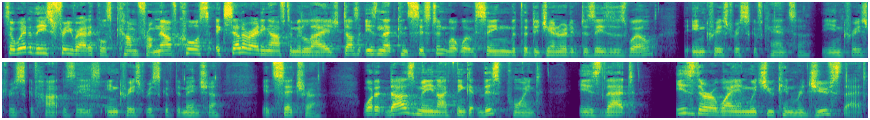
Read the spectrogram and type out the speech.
So where do these free radicals come from? Now, of course, accelerating after middle age, isn't that consistent what we're seeing with the degenerative diseases as well? The increased risk of cancer, the increased risk of heart disease, increased risk of dementia, etc. What it does mean, I think, at this point, is that is there a way in which you can reduce that?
